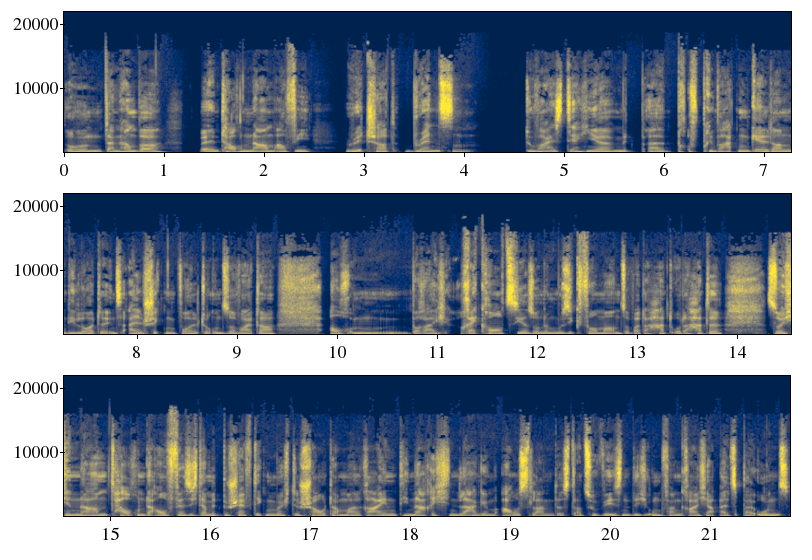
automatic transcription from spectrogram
Und dann haben wir äh, tauchen Namen auf wie Richard Branson. Du weißt, der hier mit äh, privaten Geldern die Leute ins All schicken wollte und so weiter, auch im Bereich Records hier so eine Musikfirma und so weiter hat oder hatte. Solche Namen tauchen da auf. Wer sich damit beschäftigen möchte, schaut da mal rein. Die Nachrichtenlage im Ausland ist dazu wesentlich umfangreicher als bei uns.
